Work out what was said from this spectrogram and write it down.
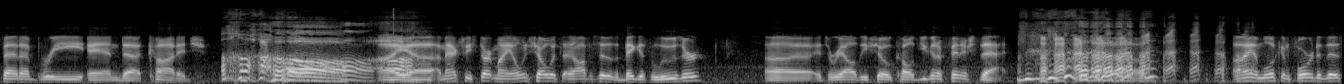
feta, brie, and uh, cottage. I, uh, I'm actually starting my own show. It's the opposite of The Biggest Loser. Uh, it's a reality show called "You Gonna Finish That." Um, I am looking forward to this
